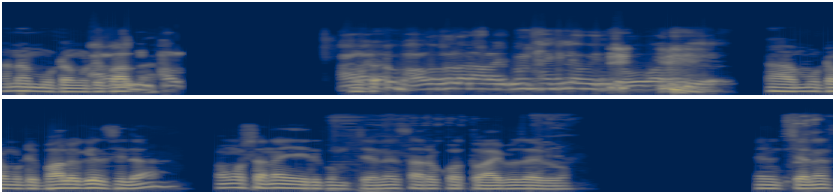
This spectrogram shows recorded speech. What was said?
না, মোটামুটি ভালো। আর একটু ভালো খেলার আর একজন থাকলে হইতো হ্যাঁ মোটামুটি ভালো খেলছিল। সমস্যা নাই, এরকম চ্যালেঞ্জ আরও কত আইবো যাইবো। চ্যালেঞ্জ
